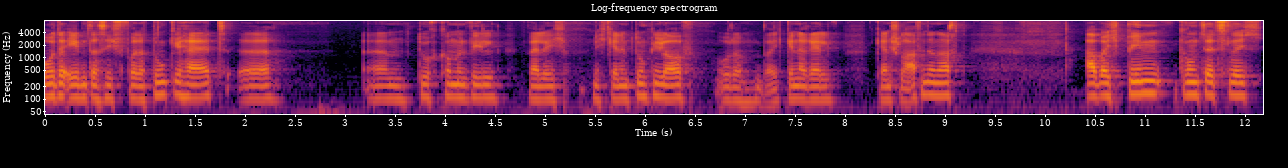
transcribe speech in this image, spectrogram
Oder eben, dass ich vor der Dunkelheit äh, ähm, durchkommen will, weil ich nicht gerne im Dunkeln laufe oder weil ich generell gern schlafe in der Nacht. Aber ich bin grundsätzlich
